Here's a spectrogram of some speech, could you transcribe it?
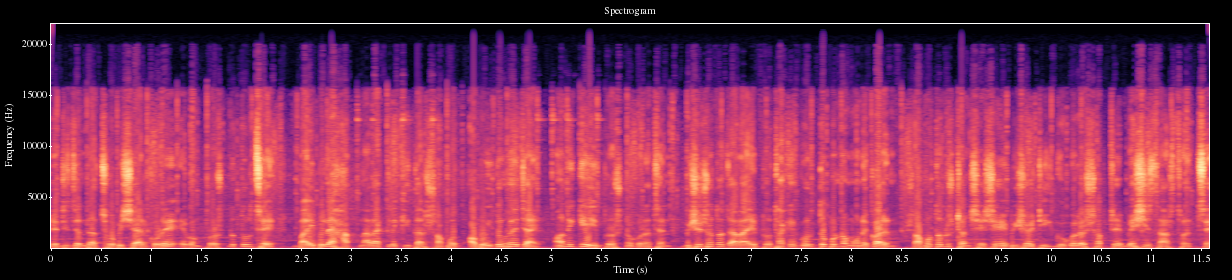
নেটিজেনরা ছবি শেয়ার করে এবং প্রশ্ন তুলছে, বাইবেলে হাত না রাখলে কি তার শপথ অবৈধ হয়ে যায়? অনেকেই প্রশ্ন করেছেন। বিশেষত যারা এই প্রথাকে গুরুত্বপূর্ণ মনে করেন, শপথ অনুষ্ঠান শেষে এই বিষয়টি গুগলের সবচেয়ে বেশি সার্চ হচ্ছে।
